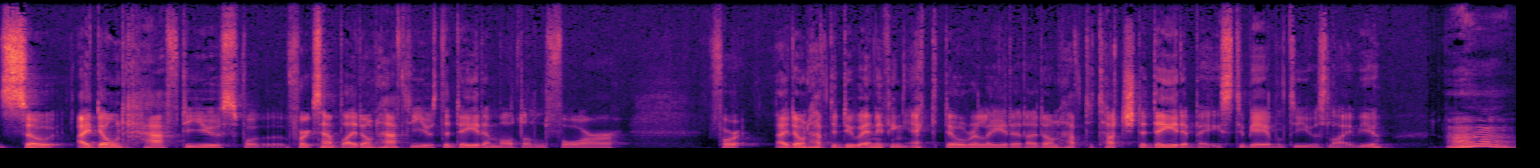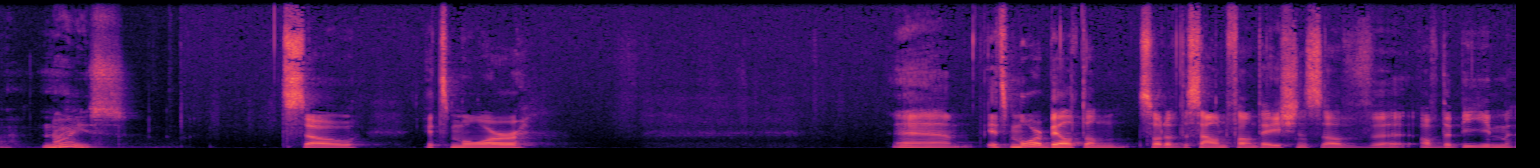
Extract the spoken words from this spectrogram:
so I don't have to use for for example I don't have to use the data model for for I don't have to do anything ecto related I don't have to touch the database to be able to use live view Ah, nice. so it's more um, it's more built on sort of the sound foundations of uh, of the beam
